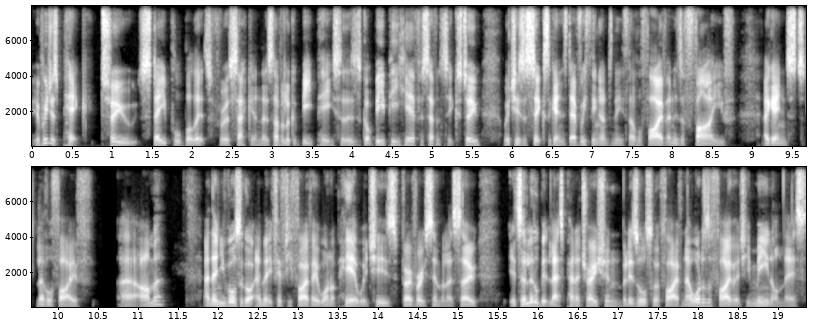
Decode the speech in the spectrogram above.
if we just pick two staple bullets for a second, let's have a look at BP. So there's got BP here for 762, which is a 6 against everything underneath level 5, and is a 5 against level 5 uh, armor. And then you've also got M855A1 up here, which is very, very similar. So it's a little bit less penetration, but it's also a 5. Now, what does a 5 actually mean on this?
